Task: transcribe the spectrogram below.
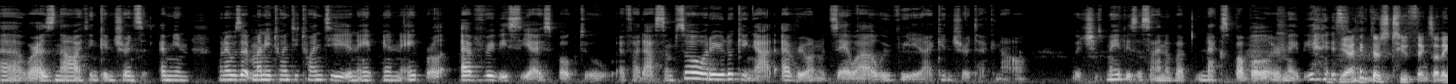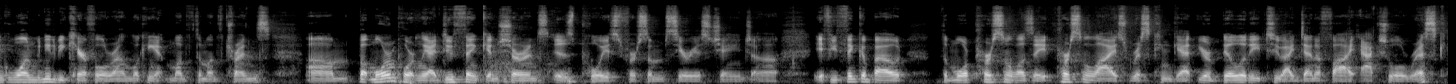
Uh, whereas now I think insurance, I mean, when I was at Money 2020 in, a- in April, every VC I spoke to, if I'd ask them, so what are you looking at? Everyone would say, well, we really like tech now which maybe is a sign of a next bubble or maybe yeah i think there's two things. I think one we need to be careful around looking at month to month trends. Um, but more importantly i do think insurance is poised for some serious change. Uh, if you think about the more personalized, personalized risk can get, your ability to identify actual risk.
